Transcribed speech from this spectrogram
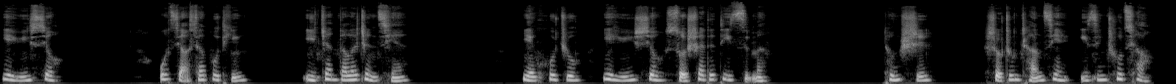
叶云秀，我脚下不停，已站到了阵前，掩护住叶云秀所率的弟子们，同时。手中长剑已经出鞘，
